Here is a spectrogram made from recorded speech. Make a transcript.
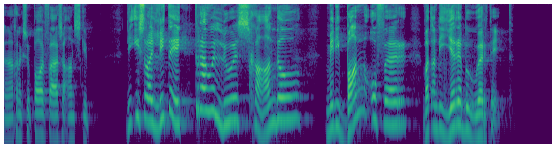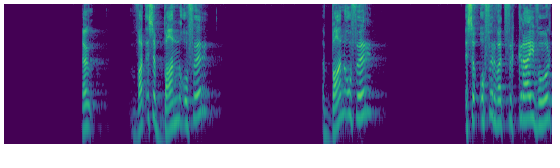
en dan gaan ek so 'n paar verse aanskiep. Die Israeliete het troueloos gehandel met die banoffer wat aan die Here behoort het. Nou wat is 'n banoffer? 'n Banoffer is 'n offer wat verkry word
